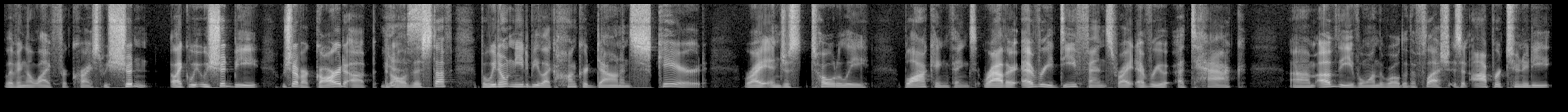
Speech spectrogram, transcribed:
living a life for Christ. We shouldn't. Like we, we should be we should have our guard up and all of this stuff, but we don't need to be like hunkered down and scared, right? And just totally blocking things. Rather, every defense, right, every attack um, of the evil one, the world of the flesh, is an opportunity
